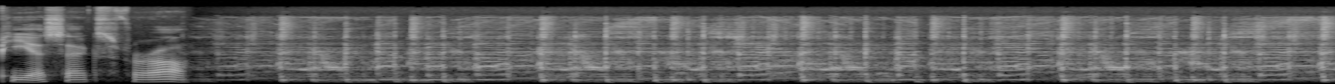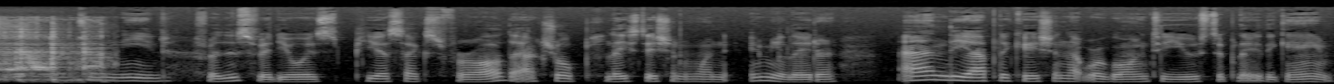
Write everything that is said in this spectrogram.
PSX4ALL. What you'll need for this video is PSX4ALL, the actual PlayStation 1 emulator, and the application that we're going to use to play the game.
